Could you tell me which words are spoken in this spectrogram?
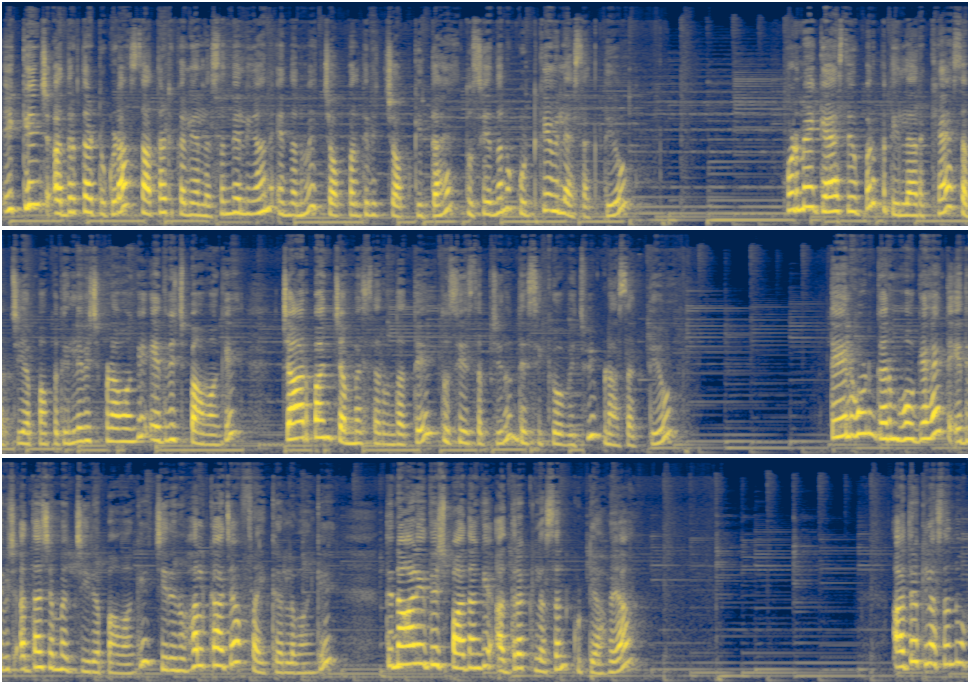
1 ਇੰਚ ਅਦਰਕ ਦਾ ਟੁਕੜਾ 7-8 ਕਲੀਆਂ ਲਸਣ ਦੇ ਲਈਆਂ ਹਨ, ਇਹਨਾਂ ਨੂੰ ਮੈਂ ਚੌਪਰ ਦੇ ਵਿੱਚ ਚੌਪ ਕੀਤਾ ਹੈ। ਤੁਸੀਂ ਇਹਨਾਂ ਨੂੰ ਕੁੱਟ ਕੇ ਵੀ ਲੈ ਸਕਦੇ ਹੋ। ਹੁਣ ਮੈਂ ਗੈਸ ਦੇ ਉੱਪਰ ਪਤੀਲਾ ਰੱਖਿਆ ਹੈ। ਸਬਜ਼ੀ ਆਪਾਂ ਪਤੀਲੇ ਵਿੱਚ ਬਣਾਵਾਂਗੇ, ਇਹਦੇ ਵਿੱਚ ਪਾਵਾਂਗੇ 4-5 ਚਮਚ ਸਰੋਂ ਦਾ ਤੇਲ ਤੁਸੀਂ ਇਸ ਸਬਜ਼ੀ ਨੂੰ ਦੇਸੀ ਘਿਓ ਵਿੱਚ ਵੀ ਬਣਾ ਸਕਦੇ ਹੋ। ਤੇਲ ਹੁਣ ਗਰਮ ਹੋ ਗਿਆ ਹੈ ਤੇ ਇਹਦੇ ਵਿੱਚ ਅੱਧਾ ਚਮਚ ਜੀਰਾ ਪਾਵਾਂਗੇ। ਜੀਰੇ ਨੂੰ ਹਲਕਾ ਜਿਹਾ ਫਰਾਈ ਕਰ ਲਵਾਂਗੇ ਤੇ ਨਾਲ ਇਹਦੇ ਵਿੱਚ ਪਾ ਦਾਂਗੇ ਅਦਰਕ ਲਸਣ ਕੁੱਟਿਆ ਹੋਇਆ। ਅਦਰਕ ਲਸਣ ਨੂੰ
